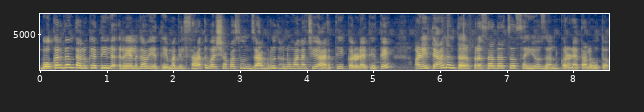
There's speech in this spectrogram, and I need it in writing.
भोकरदन तालुक्यातील रेलगाव येथे मागील सात वर्षापासून जागृत हनुमानाची आरती करण्यात येते आणि त्यानंतर प्रसादाचं संयोजन करण्यात आलं होतं.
